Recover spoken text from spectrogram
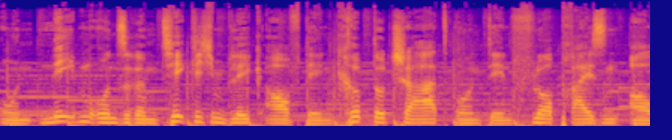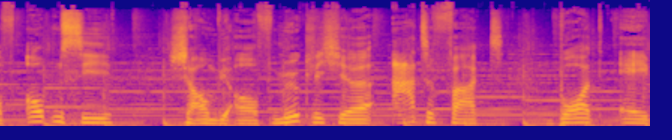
und neben unserem täglichen Blick auf den Kryptochart und den Floorpreisen auf OpenSea schauen wir auf mögliche Artefakt, Board Ape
